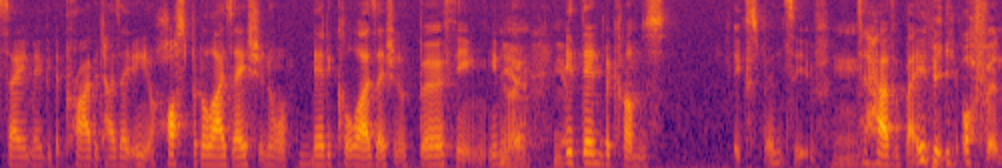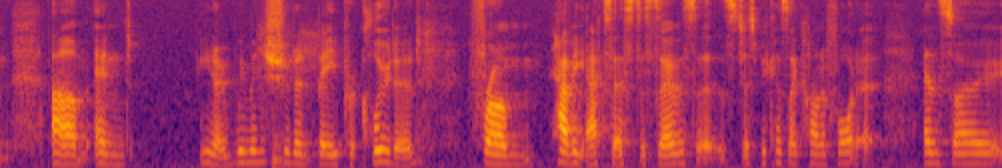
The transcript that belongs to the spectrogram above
say, maybe the privatisation, you know, hospitalisation or medicalization of birthing, you know, Yeah, yeah. it then becomes expensive Mm. to have a baby often. Um, and, you know, Hmm. women shouldn't be precluded from having access to services just because they can't afford it. And so,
